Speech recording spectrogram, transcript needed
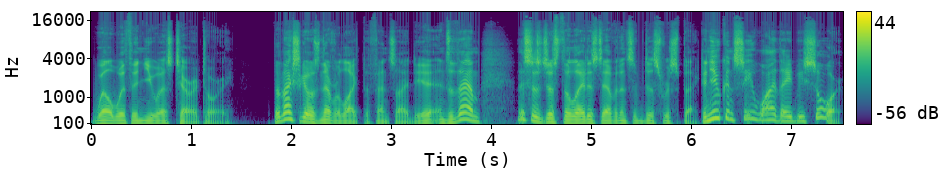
well within U.S. territory. But Mexico has never liked the fence idea, and to them, this is just the latest evidence of disrespect. And you can see why they'd be sore.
